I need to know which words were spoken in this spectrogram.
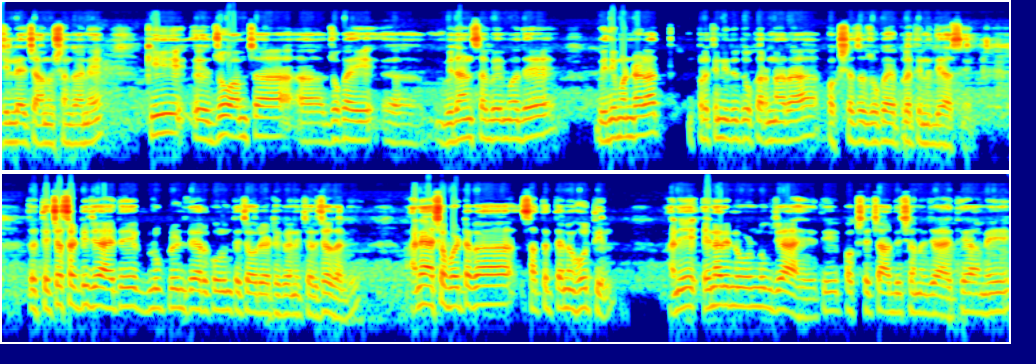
जिल्ह्याच्या अनुषंगाने की जो आमचा जो काही विधानसभेमध्ये विधिमंडळात प्रतिनिधित्व करणारा पक्षाचा जो काही प्रतिनिधी असेल तर त्याच्यासाठी जे आहे ते एक ब्लू प्रिंट तयार करून त्याच्यावर या ठिकाणी चर्चा झाली. आणि अशा बैठका सातत्याने होतील. आणि येणारी निवडणूक जी आहे ती पक्षाच्या आदेशानं जे आहे ते आम्ही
